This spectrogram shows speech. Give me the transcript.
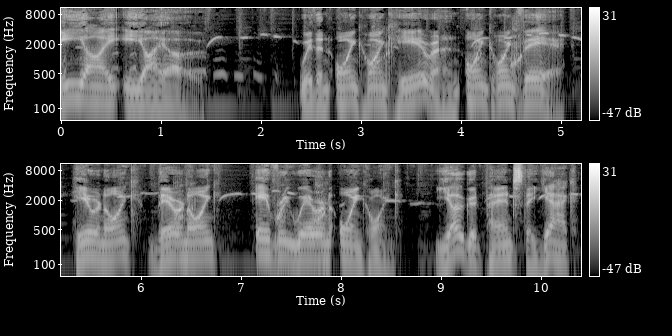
E E-I-E-I-O, with an oink oink here and an oink oink there, here an oink, there an oink, everywhere an oink oink. Yogurt Pants the yak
